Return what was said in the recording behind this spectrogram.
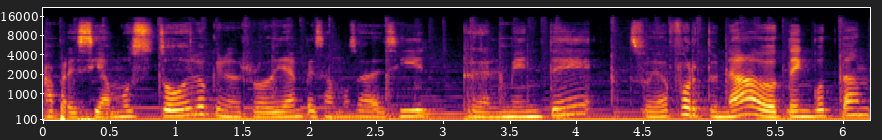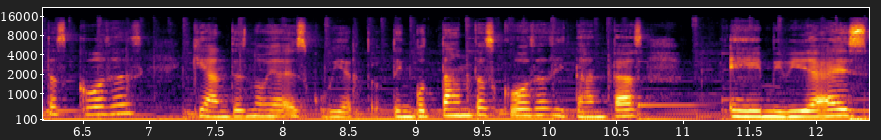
apreciamos todo lo que nos rodea, empezamos a decir, realmente soy afortunado, tengo tantas cosas que antes no había descubierto, tengo tantas cosas y tantas, eh, mi vida es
